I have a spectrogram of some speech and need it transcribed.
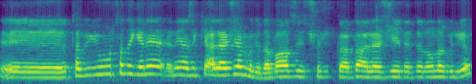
E, tabii yumurta da gene ne yazık ki alerjen bir gıda. Bazı çocuklarda alerjiye neden olabiliyor.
